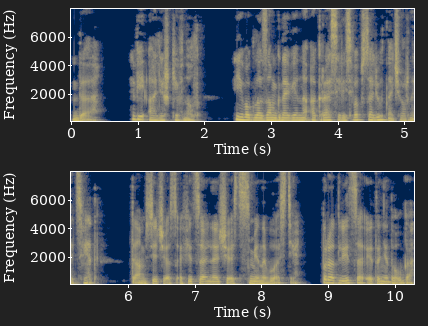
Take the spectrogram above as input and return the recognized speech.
Да. Ви Алиш кивнул. Его глаза мгновенно окрасились в абсолютно черный цвет. Там сейчас официальная часть смены власти. Продлится это недолго.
